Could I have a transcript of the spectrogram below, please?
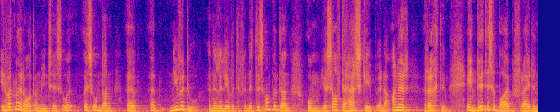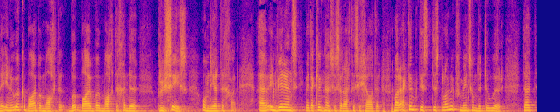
En wat my raad aan mense is is om dan 'n 'n nuwe doel in hulle lewe te vind. Dit is amper dan om jouself te herskep in 'n ander rigting. En dit is 'n baie bevrydende en ook 'n baie bemagte baie bemagtigende proses om deur te gaan. Uh en weer eens, weet ek klink nou soos 'n regte psigiater, maar ek dink dis dis belangrik vir mense om dit te hoor dat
